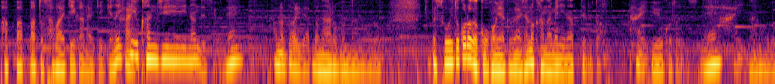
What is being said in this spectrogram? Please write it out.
パッパッパッとさばいていかないといけないっていう感じなんですよね。その通りだと。なるほど、なるほど。やっぱりそういうところがこう翻訳会社の要になっているはい。ということですね。はいなるほど。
